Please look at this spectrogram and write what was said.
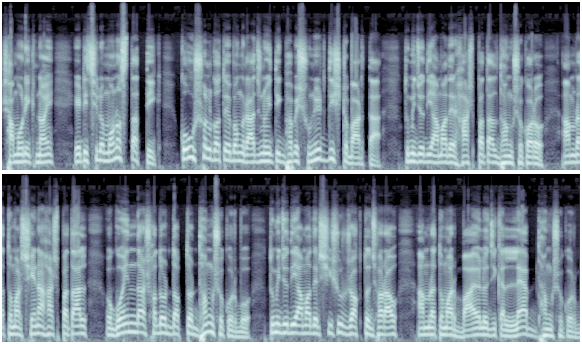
সামরিক নয়, এটি ছিল মনস্তাত্ত্বিক, কৌশলগত এবং রাজনৈতিকভাবে সুনির্দিষ্ট বার্তা। তুমি যদি আমাদের হাসপাতাল ধ্বংস করো, আমরা তোমার সেনা হাসপাতাল ও গোয়েন্দা সদর দপ্তর ধ্বংস করব। তুমি যদি আমাদের শিশুর রক্ত ঝরাও, আমরা তোমার বায়োলজিক্যাল ল্যাব ধ্বংস করব।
